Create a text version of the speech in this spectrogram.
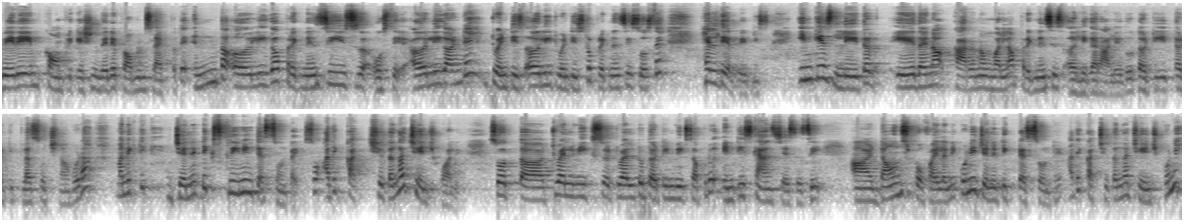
వేరే ఏం కాంప్లికేషన్ వేరే ప్రాబ్లమ్స్ లేకపోతే ఎంత ఎర్లీగా ప్రెగ్నెన్సీస్ వస్తే ఎర్లీగా అంటే ట్వంటీస్ ఎర్లీ ట్వంటీస్లో ప్రెగ్నెన్సీస్ వస్తే healthier babies in case later ఏదైనా కారణం వల్ల ప్రెగ్నెన్సీస్ ఎర్లీగా రాలేదు థర్టీ థర్టీ ప్లస్ వచ్చినా కూడా మనకి జెనెటిక్ స్క్రీనింగ్ టెస్ట్ ఉంటాయి. సో అది ఖచ్చితంగా చేయించుకోవాలి. So twelve weeks twelve to thirteen weeks అప్పుడు ఎన్టీ స్కాన్స్ చేసేసి డౌన్స్ ప్రొఫైల్ అని కొన్ని జెనెటిక్ టెస్ట్ ఉంటాయి. అది ఖచ్చితంగా చేయించుకొని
